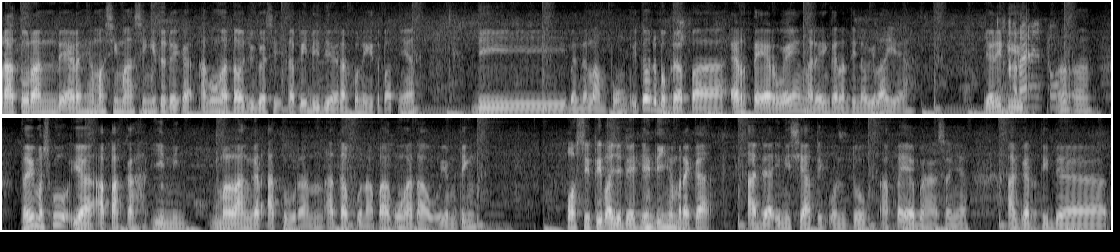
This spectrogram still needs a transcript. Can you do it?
peraturan daerah yang masing-masing itu deh kak. Aku nggak tahu juga sih tapi di daerahku nih tepatnya di Bandar Lampung itu ada beberapa RT RW yang ngadain karantina wilayah jadi di uh -uh. tapi masku ya apakah ini melanggar aturan ataupun apa aku nggak tahu. Yang penting positif aja deh. Intinya mereka ada inisiatif untuk apa ya bahasanya agar tidak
